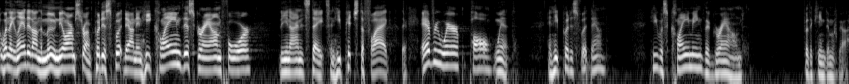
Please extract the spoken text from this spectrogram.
when they landed on the moon, Neil Armstrong put his foot down and he claimed this ground for the United States and he pitched a flag there. Everywhere Paul went and he put his foot down, he was claiming the ground for the kingdom of God.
